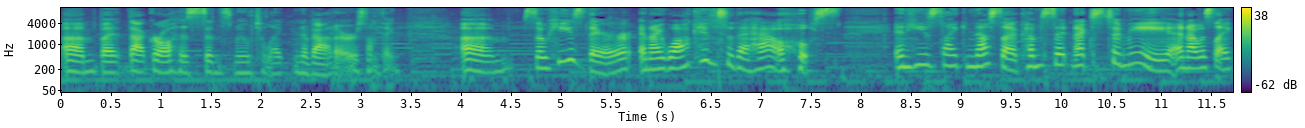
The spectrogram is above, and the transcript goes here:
Um, but that girl has since moved to like Nevada or something. Um, so he's there, and I walk into the house, and he's like, Nessa, come sit next to me. And I was like,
